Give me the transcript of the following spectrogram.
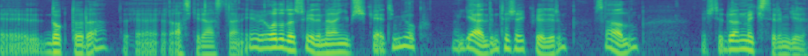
e, doktora e, askeri hastaneye ve orada da söyledim herhangi bir şikayetim yok. Geldim teşekkür ederim. Sağ olun. İşte dönmek isterim geri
